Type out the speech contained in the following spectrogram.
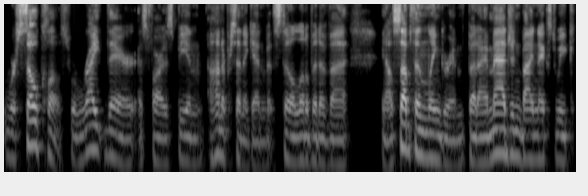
we're so close. We're right there as far as being 100% again, but still a little bit of uh, you know something lingering. But I imagine by next week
